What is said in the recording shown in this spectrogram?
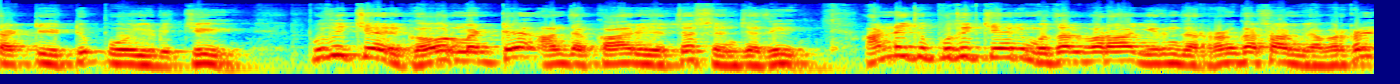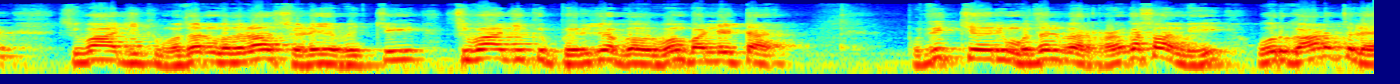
தட்டிட்டு போயிடுச்சு. புதுச்சேரி கவர்மெண்ட்டு அந்த காரியத்தை செஞ்சது. அன்னைக்கு புதுச்சேரி முதல்வராக இருந்த ரங்கசாமி அவர்கள் சிவாஜிக்கு முதன் முதலாக சிலையை வச்சு சிவாஜிக்கு பெரிய கௌரவம் பண்ணிட்டார். புதுச்சேரி முதல்வர் ரங்கசாமி ஒரு காலத்தில்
